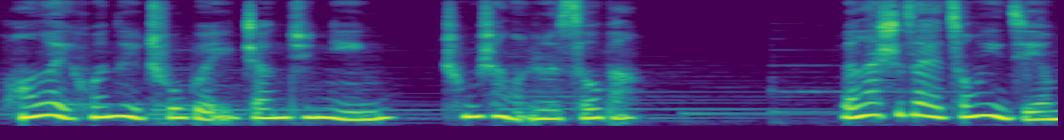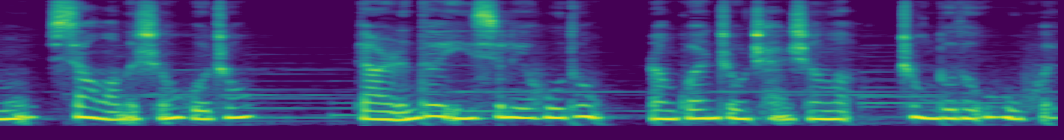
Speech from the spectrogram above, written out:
黄磊婚内出轨张钧甯冲上了热搜榜。原来是在综艺节目《向往的生活》中，两人的一系列互动让观众产生了众多的误会。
